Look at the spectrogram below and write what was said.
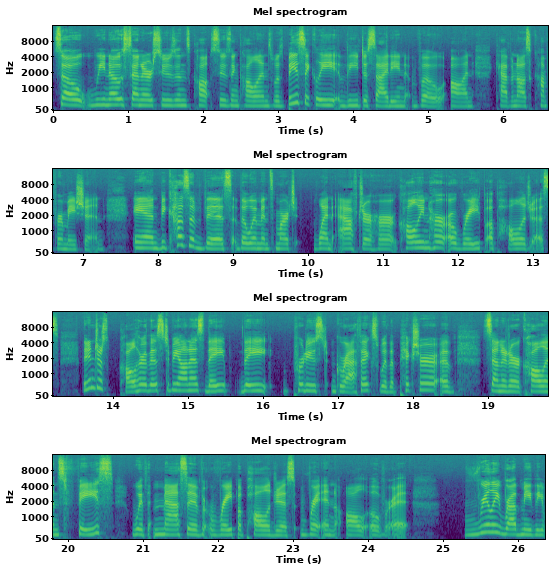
So we know Senator Susan's, Susan Collins was basically the deciding vote on Kavanaugh's confirmation. And because of this, the Women's March went after her, calling her a rape apologist. They didn't just call her this, to be honest. They they produced graphics with a picture of Senator Collins' face with massive rape apologist written all over it. Really rubbed me the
